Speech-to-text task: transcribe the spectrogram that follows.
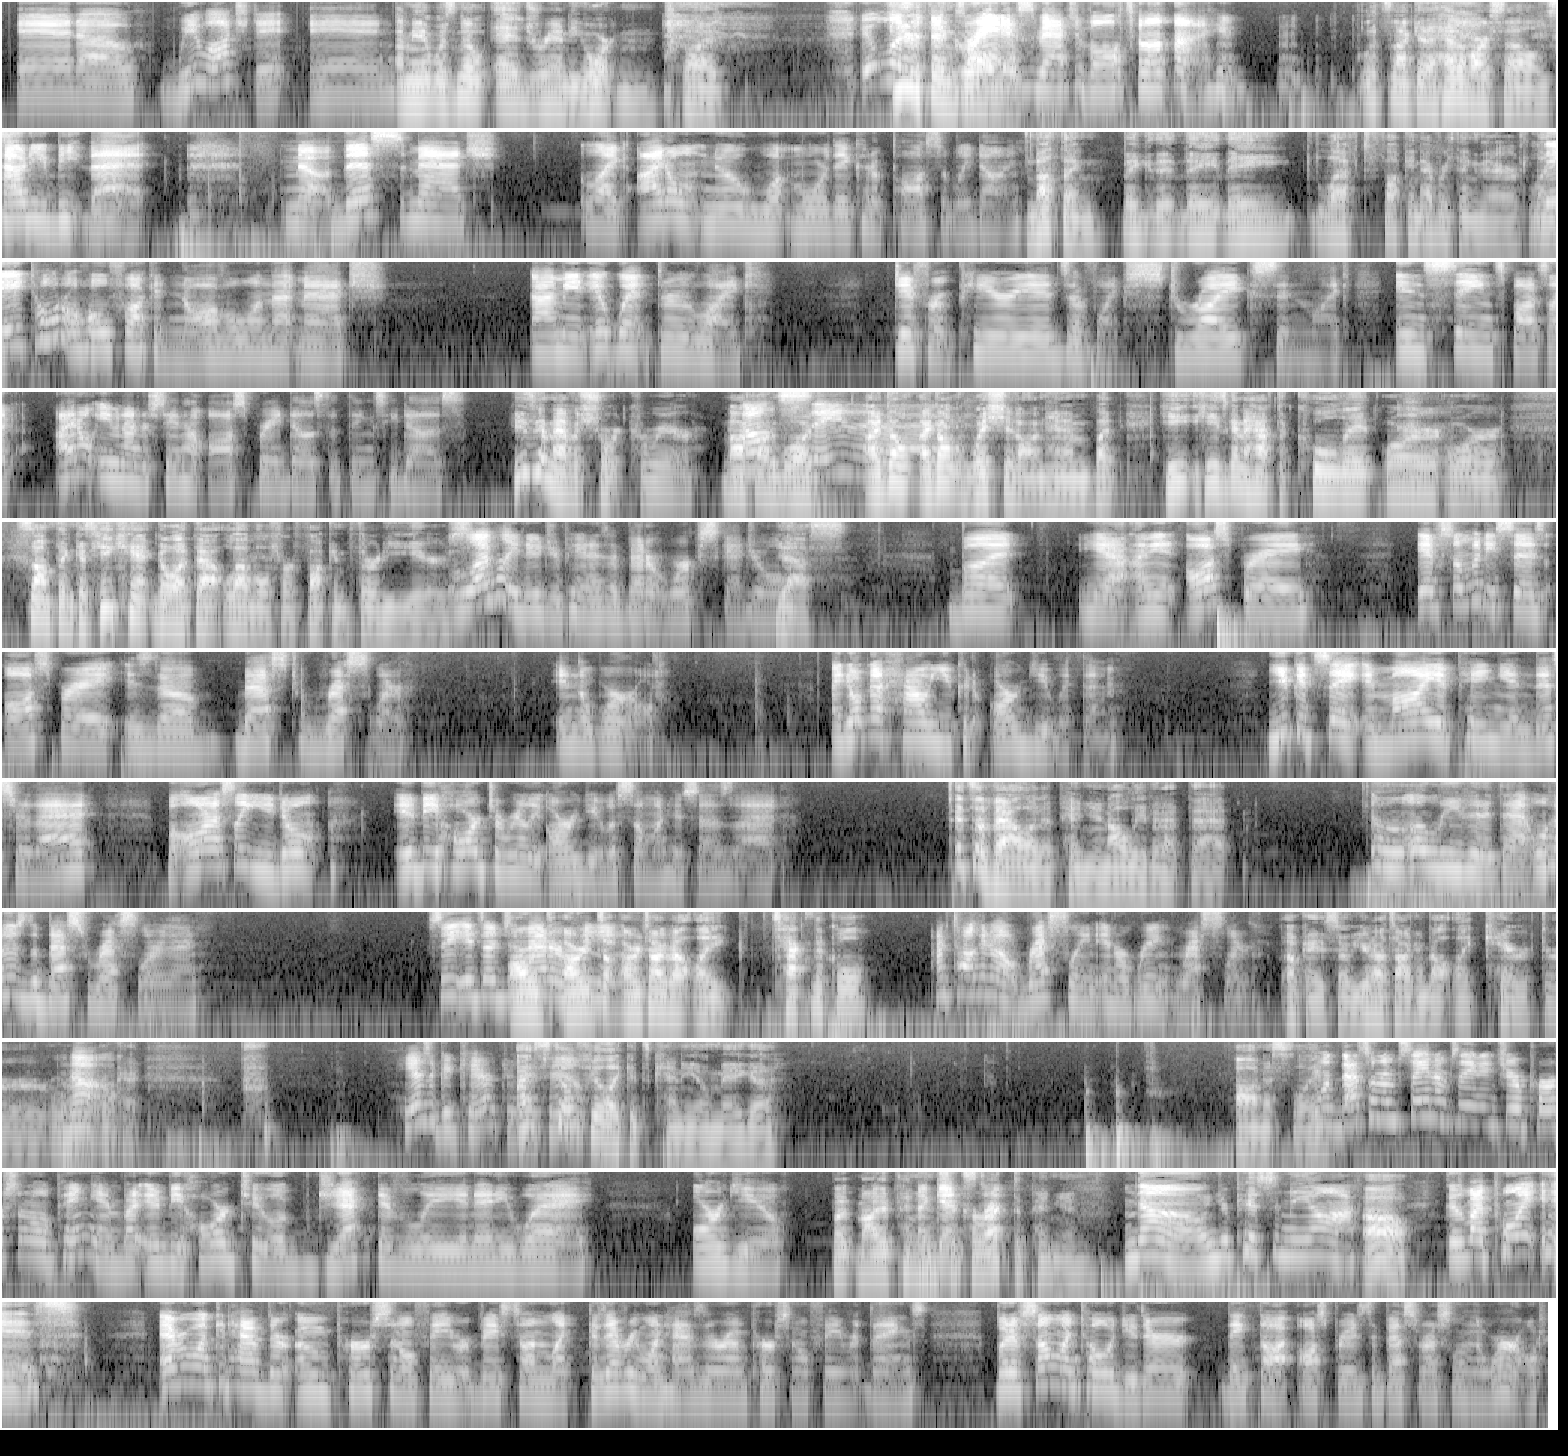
And uh, we watched it, and I mean, it was no Edge Randy Orton, but it wasn't the greatest match of all time. let's not get ahead of ourselves. How do you beat that? No, this match, like I don't know what more they could have possibly done. Nothing. They they they left fucking everything there. Like they told a whole fucking novel in that match. I mean, it went through like different periods of like strikes and like insane spots. Like I don't even understand how Ospreay does the things he does. he's gonna have a short career. Knock Don't on wood. I don't. I don't wish it on him, but he he's gonna have to cool it or or something because he can't go at that level for fucking thirty years. Luckily, New Japan has a better work schedule. Yes. But yeah, I mean Ospreay. If somebody says Ospreay is the best wrestler in the world, I don't know how you could argue with them. You could say, in my opinion, this or that, but honestly, you don't. It'd be hard to really argue with someone who says that. It's a valid opinion. I'll leave it at that. Oh, I'll leave it at that. Well, who's the best wrestler then? See, it's just a Are we, are, we, opinion. are we talking about like technical? I'm talking about wrestling in a ring wrestler. Okay, so you're not talking about like character or No. okay. He has a good character. I still too. feel like it's Kenny Omega. Honestly. Well, that's what I'm saying. I'm saying it's your personal opinion, but it'd be hard to objectively in any way argue. But my opinion's the Against it. correct opinion. No, you're pissing me off. Oh, Because my point is, everyone can have their own personal favorite based on like, because everyone has their own personal favorite things. But if someone told you they're they thought Ospreay is the best wrestler in the world,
